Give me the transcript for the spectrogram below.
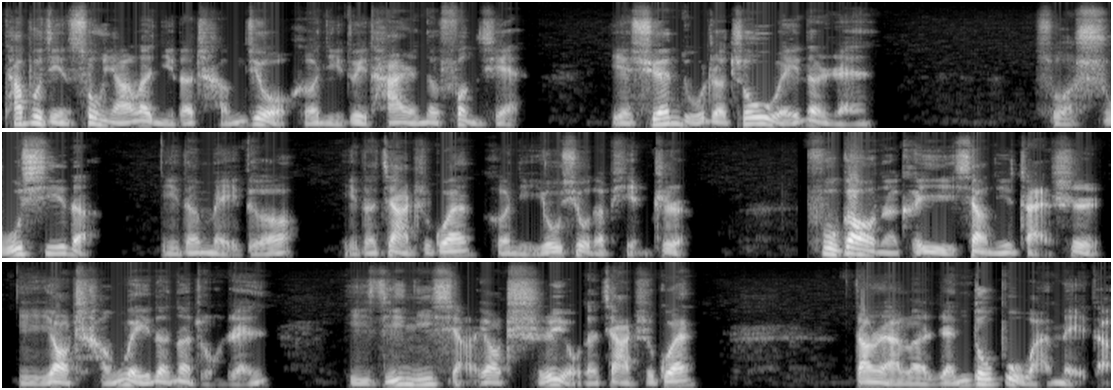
他不仅颂扬了你的成就和你对他人的奉献，也宣读着周围的人所熟悉的你的美德、你的价值观和你优秀的品质。讣告呢，可以向你展示你要成为的那种人，以及你想要持有的价值观。当然了，人都不完美的，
